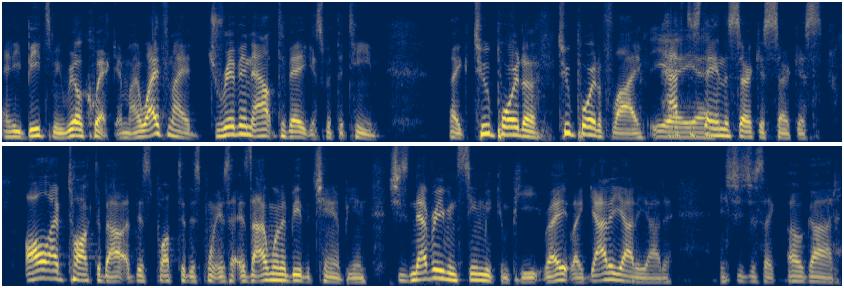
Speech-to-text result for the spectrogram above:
and he beats me real quick. And my wife and I had driven out to Vegas with the team, like too poor to too poor to fly, yeah, have to yeah. stay in the circus circus. All I've talked about at this up to this point is, is I want to be the champion. She's never even seen me compete, right? Like yada yada yada, and she's just like, oh god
